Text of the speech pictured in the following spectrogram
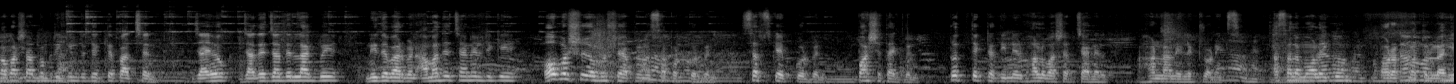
কভার সামগ্রী কিন্তু দেখতে পাচ্ছেন। যাই হোক, যাদের যাদের লাগবে, নিতে পারবেন। আমাদের চ্যানেলটিকে অবশ্যই অবশ্যই আপনারা সাপোর্ট করবেন সাবস্ক্রাইব করবেন, পাশে থাকবেন। প্রত্যেকটা দিনের ভালোবাসার চ্যানেল হান্নান ইলেকট্রনিক্স আসসালামু আলাইকুম ওয়া রাহমাতুল্লাহি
